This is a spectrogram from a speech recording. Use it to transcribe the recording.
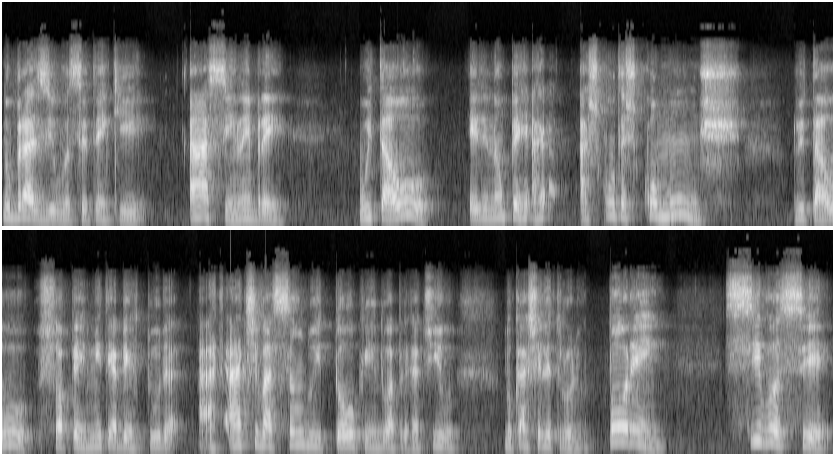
No Brasil, você tem que. Ah, sim, lembrei. O Itaú, ele não. As contas comuns do Itaú só permitem a abertura, a ativação do e-token do aplicativo no caixa eletrônico. Porém, se você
